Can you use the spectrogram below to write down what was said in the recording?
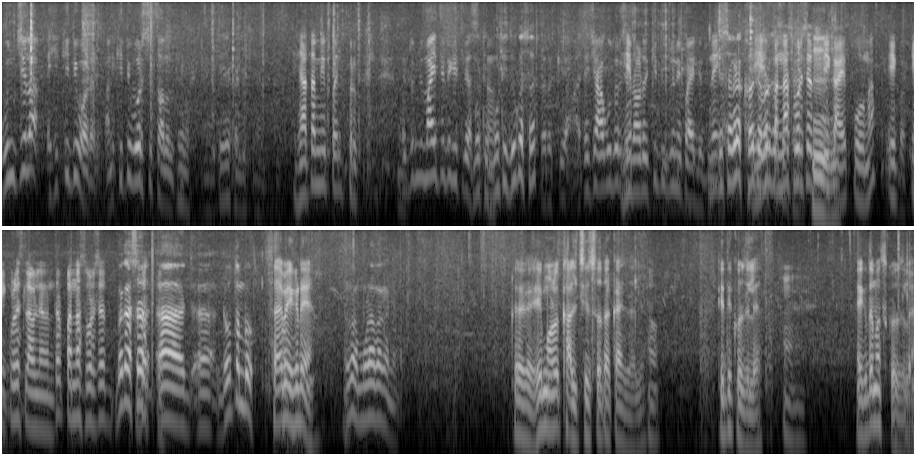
उंचीला हे किती वाढेल? आणि किती वर्ष चालेल? हे आता मी पण हे तुम्ही माहिती तर घेतली असेल. मोठी मोठी सर. तर की त्याच्या अगोदरची झाडं किती जुने पाहिले तुम्ही? नाही सगळं खत आहे हे बरं का पन्नास वर्षात पीक आहे पूर्ण. एक एक वेळेस लावल्यानंतर पन्नास वर्षात बघा सर अ, अ, गौतम भाऊ. साहेब इकडे या. बघा मुळा बघा ना. हे हे मुळे खालची सुद्धा काय झाले? हो. किती कुजल्या एकदमच कुजल्या.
